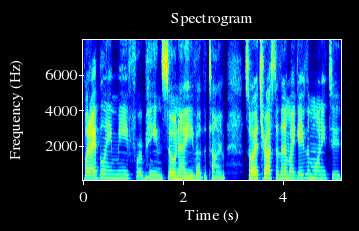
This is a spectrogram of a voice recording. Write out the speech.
But I blame me for being so naive at the time. So I trusted them. I gave them money to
